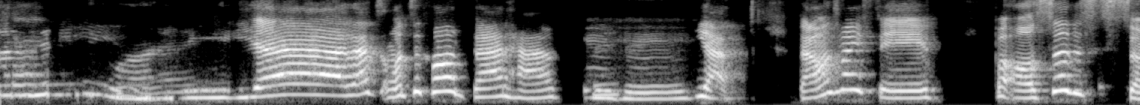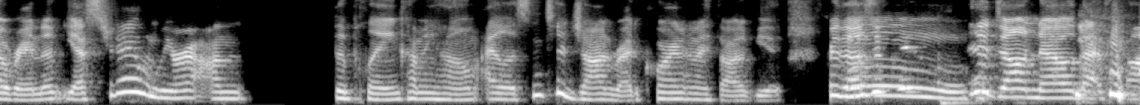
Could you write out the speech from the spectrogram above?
I, knew. Yeah, that's what's it called? Bad Habit. Mhm. Yeah, that one's my fave. But also, this is so random. Yesterday, when we were on the plane coming home, I listened to John Redcorn and I thought of you. For those of you Mm. who don't know that song,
